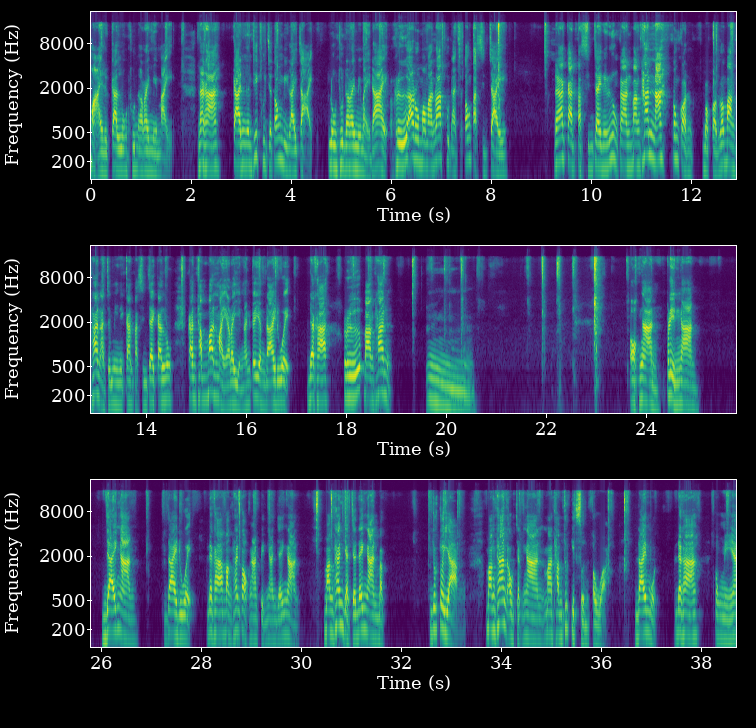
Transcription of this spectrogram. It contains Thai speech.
หมายหรือการลงทุนอะไรใหม่ๆนะคะ การเงินที่คุณจะต้องมีรายจ่าย ลงทุนอะไรใหม่ ๆ ได้ หรืออารมณ์ประมาณว่าคุณอาจจะต้องตัดสินใจนะคะการตัดสินใจในเรื่องของการบางท่านนะ ต้องก่อนบอกก่อนว่าบางท่านอาจจะมีในการตัดสินใจการลงการทำบ้านใหม่อะไรอย่างนั้นก็ยังได้ด้วยนะคะ หรือบางท่าน อืม ออกงาน เปลี่ยนงาน ย้ายงานได้ด้วย นะคะ บางท่านก็ออกงานปลี่ยนงานย้ายงาน บางท่านอยากจะได้งานแบบยกตัวอย่าง บางท่านออกจากงานมาทำธุรกิจส่วนตัว ได้หมดนะคะ ตรงนี้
